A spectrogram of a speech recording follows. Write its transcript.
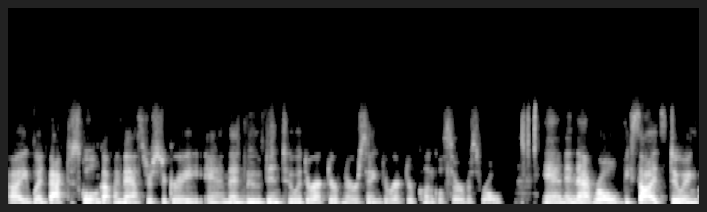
I went back to school and got my master's degree and then moved into a director of nursing, director of clinical service role. And in that role, besides doing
